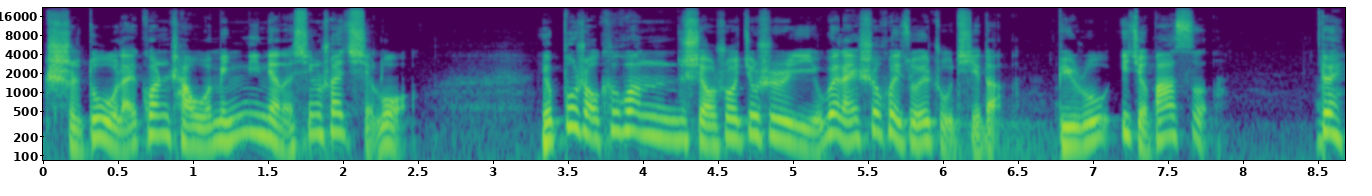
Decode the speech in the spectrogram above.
尺度来观察文明力量的兴衰起落。有不少科幻小说就是以未来社会作为主题的。比如《一九八四》，对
